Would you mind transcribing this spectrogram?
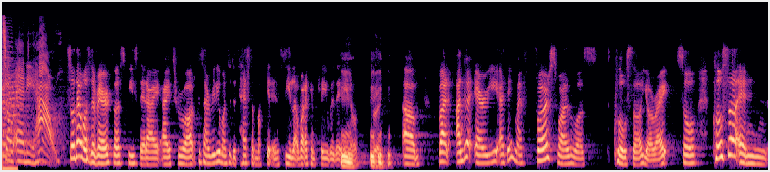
so anyhow. So that was the very first piece that I I threw out because I really wanted to test the market and see like what I can play with it, you Mm. know. Right. Um, but under Airy, I think my first one was Closer. You're right. So Closer and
